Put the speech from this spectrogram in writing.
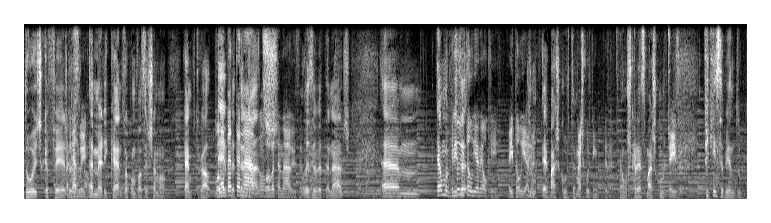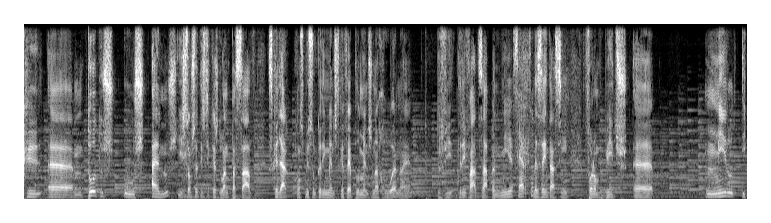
dois cafés Por não. americanos, ou como vocês chamam cá em Portugal, Abatanados. O abatanado, Os exatamente. abatanados. Ahm, é uma Então a bebida. italiana é o quê? A italiana. É mais curta. Mais curtinho, pois é. É um expresso mais curto. É isso. Fiquem sabendo que ahm, todos os anos, e isto são estatísticas do ano passado, que se calhar consumiu-se um bocadinho menos de café, pelo menos na rua, não é? Derivados à pandemia, Certo? mas ainda assim foram bebidos ah, mil e.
